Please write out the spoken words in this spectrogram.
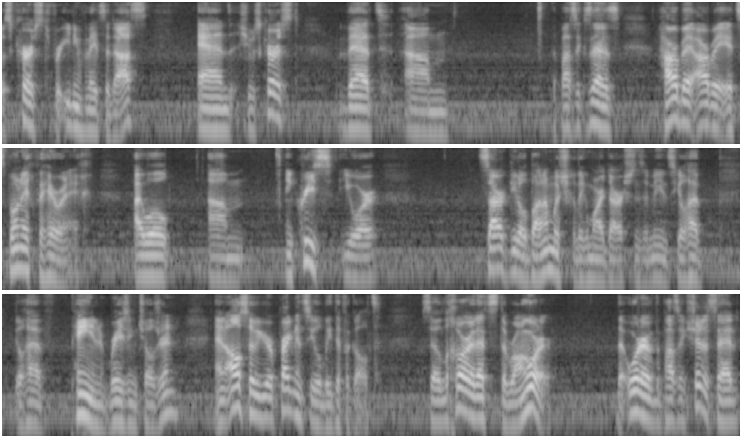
was cursed for eating from the Eitz HaDaas, and she was cursed that um, the pasuk says, "Harbe arbe etzbonech v'heronech." I will um, increase your sar gidol banam, which the Gemara darshans it means you'll have you'll have pain raising children, and also your pregnancy will be difficult. So lechora, that's the wrong order. The order of the pasuk should have said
